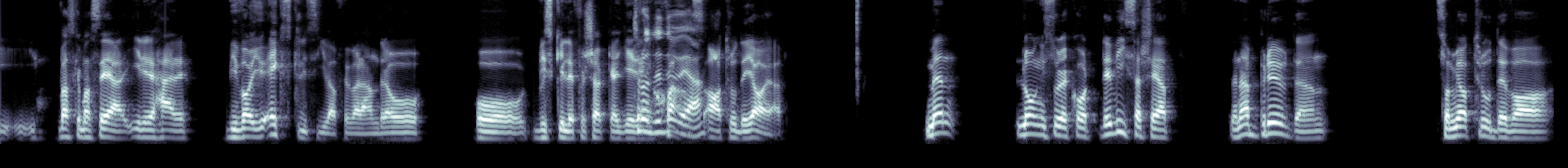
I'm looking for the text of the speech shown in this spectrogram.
i, vad ska man säga, i det här, vi var ju exklusiva för varandra och, och vi skulle försöka ge Trodde en du, chans. ja. ja, trodde jag ja. Men lång historia kort, det visar sig att den här bruden som jag trodde var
